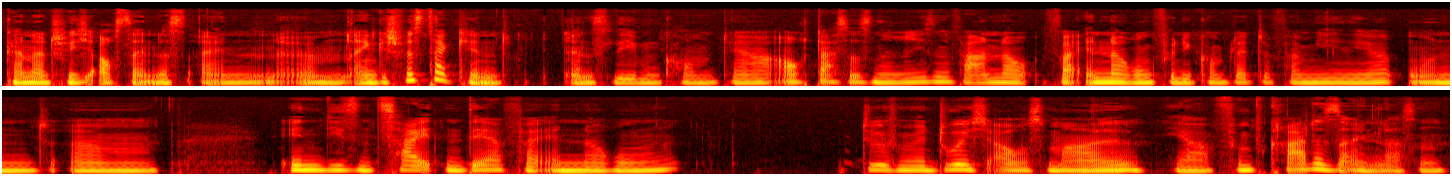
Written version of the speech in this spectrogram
kann natürlich auch sein, dass ein, ähm, ein Geschwisterkind ins Leben kommt. Ja, auch das ist eine Riesenveränderung für die komplette Familie. Und ähm, in diesen Zeiten der Veränderung dürfen wir durchaus mal ja fünf Grade sein lassen.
